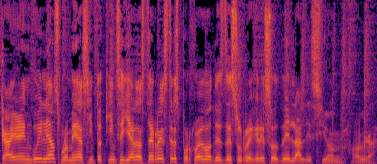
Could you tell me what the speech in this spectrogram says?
Kyren Williams promedia 115 yardas terrestres por juego desde su regreso de la lesión, Olga.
